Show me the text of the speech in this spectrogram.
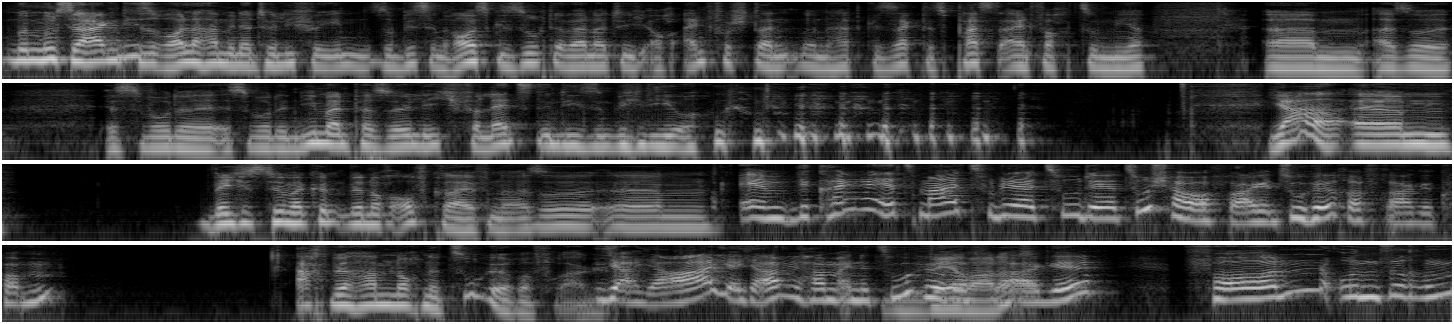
man muss sagen, diese Rolle haben wir natürlich für ihn so ein bisschen rausgesucht. Er war natürlich auch einverstanden und hat gesagt, es passt einfach zu mir. Ähm, also es wurde, es wurde niemand persönlich verletzt in diesem Video. ja, ähm, welches Thema könnten wir noch aufgreifen? Also, ähm, ähm, wir können ja jetzt mal zu der, zu der Zuschauerfrage, Zuhörerfrage kommen. Ach, wir haben noch eine Zuhörerfrage. Ja, ja, ja, ja, wir haben eine Zuhörerfrage von unserem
